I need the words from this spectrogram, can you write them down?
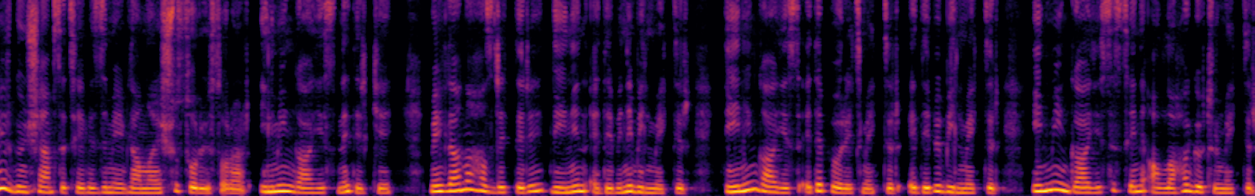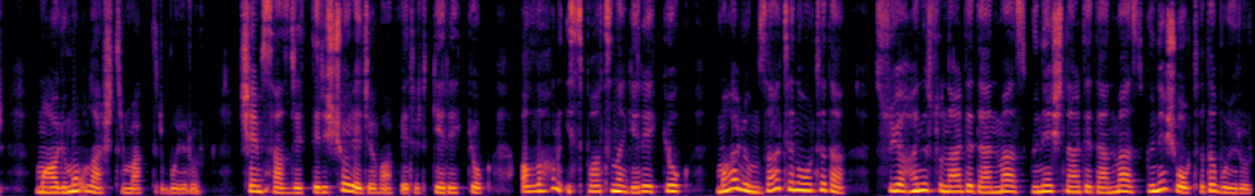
Bir gün Şems-i Tebrizi Mevlana'ya şu soruyu sorar. İlmin gayesi nedir ki? Mevlana Hazretleri dinin edebini bilmektir. Dinin gayesi edep öğretmektir, edebi bilmektir. İlmin gayesi seni Allah'a götürmektir, maluma ulaştırmaktır buyurur. Şems Hazretleri şöyle cevap verir. Gerek yok. Allah'ın ispatına gerek yok. Malum zaten ortada. Suya hani su nerede denmez, güneş nerede denmez, güneş ortada buyurur.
